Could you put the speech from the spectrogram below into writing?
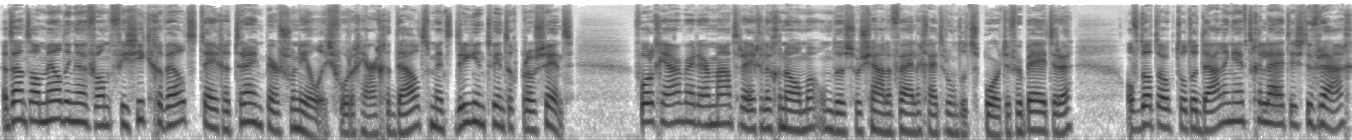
Het aantal meldingen van fysiek geweld tegen treinpersoneel is vorig jaar gedaald met 23 procent. Vorig jaar werden er maatregelen genomen om de sociale veiligheid rond het spoor te verbeteren. Of dat ook tot de daling heeft geleid is de vraag.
